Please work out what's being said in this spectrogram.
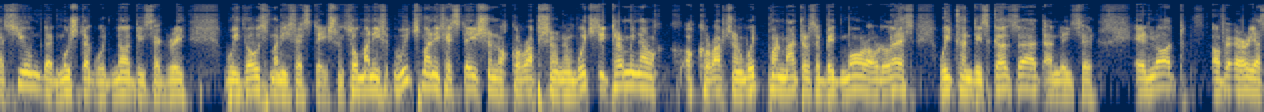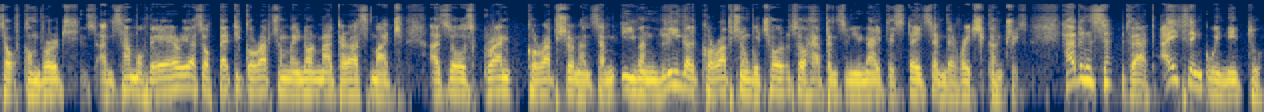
assume that Mushtaq would not disagree with those manifestations. So which manifestation of corruption and which determinant of, of, corruption, which one matters a bit more or less, we can discuss that. And there's a, a lot of areas of convergence. And some of the areas of petty corruption may not matter as much as those grand corruption and some even legal corruption, which also happens in the United States and the rich countries. Having said that, I think we need to,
